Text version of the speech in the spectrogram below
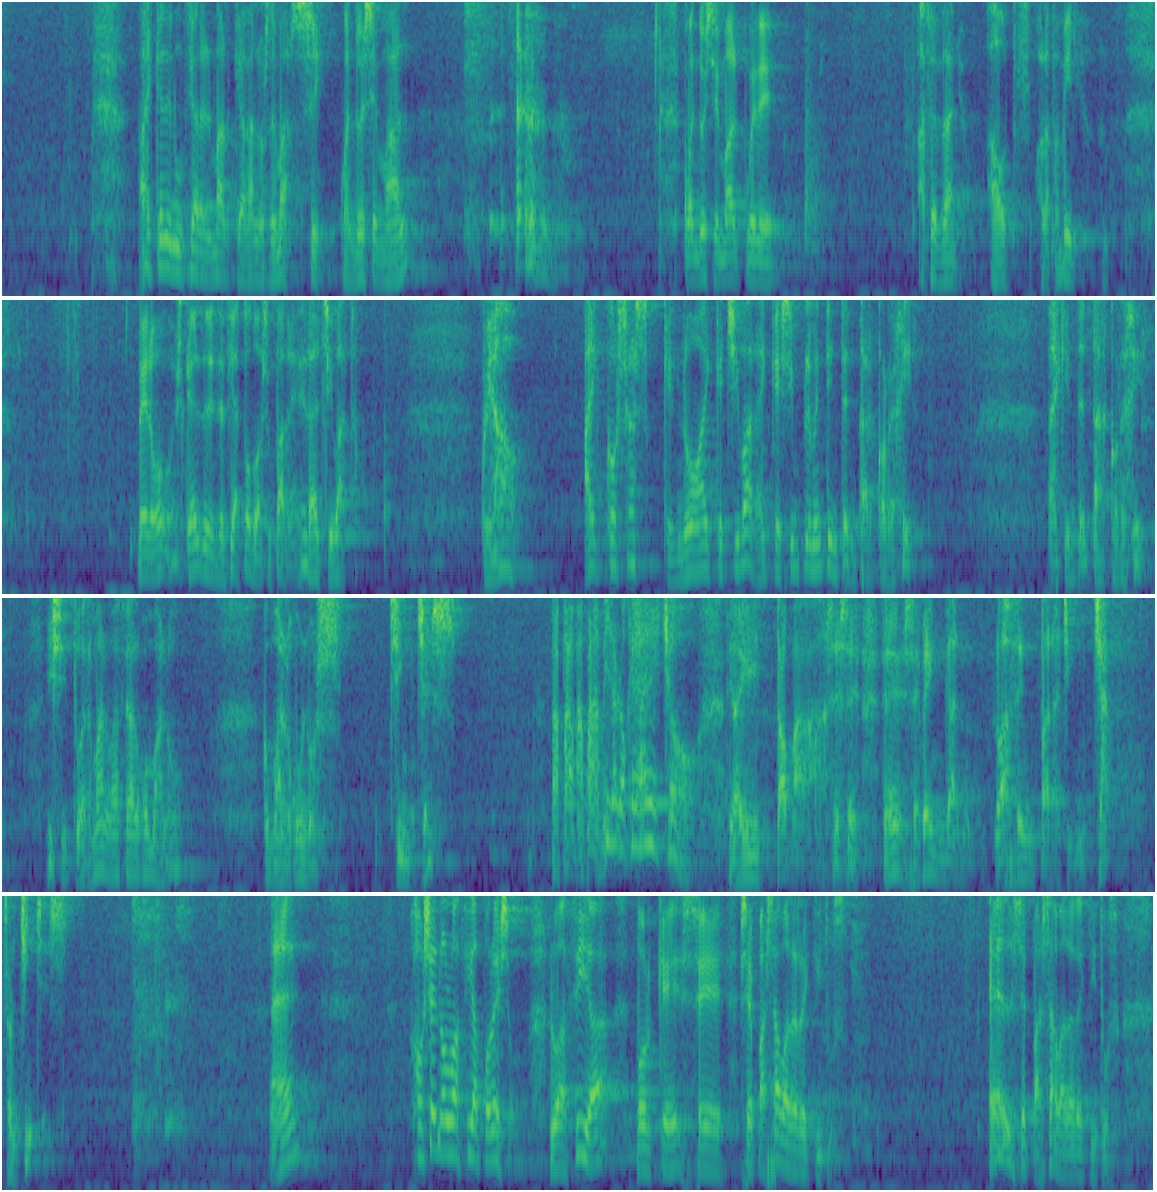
Hay que denunciar el mal que hagan los demás, sí, cuando ese mal cuando ese mal puede hacer daño a otros o a la familia. Pero es que él les decía todo a su padre, era el chivato. Cuidado, hay cosas que no hay que chivar, hay que simplemente intentar corregir. Hay que intentar corregir. Y si tu hermano hace algo malo, como algunos chinches, papá, papá, mira lo que ha hecho. Y ahí, toma, se, eh, se vengan, lo hacen para chinchar. Son chinches. ¿Eh? José no lo hacía por eso, lo hacía porque se, se pasaba de rectitud. Él se pasaba de rectitud.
